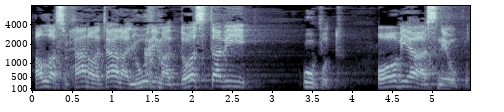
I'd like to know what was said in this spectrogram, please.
Allah subhanahu wa ta'ala ljudima dostavi uput. Objasni uput.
